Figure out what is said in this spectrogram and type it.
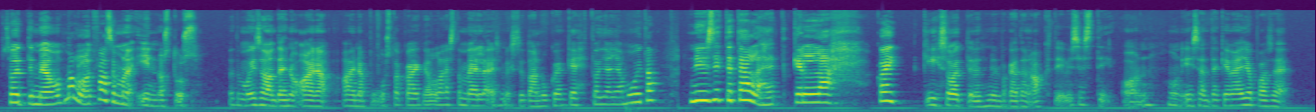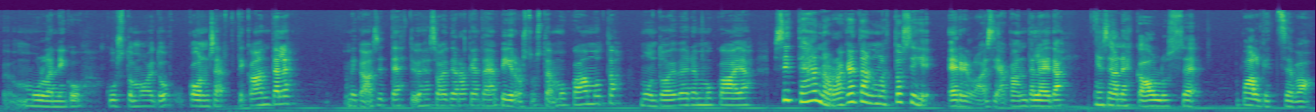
soittimia. Mutta mä luulen, että vaan semmoinen innostus. Että mun isä on tehnyt aina, aina puusta kaikenlaista. Meillä esimerkiksi jotain nuken kehtoja ja muita. Niin sitten tällä hetkellä kaikki soittimet, mitä mä käytän aktiivisesti, on mun isän tekemä. Jopa se mulle niinku kustomoitu konserttikantele, mikä on sitten tehty yhden soitinrakentajan piirustusten mukaan, mutta mun toiveiden mukaan. Ja sitten hän on rakentanut mulle tosi erilaisia kanteleita. Ja se on ehkä ollut se palkitseva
